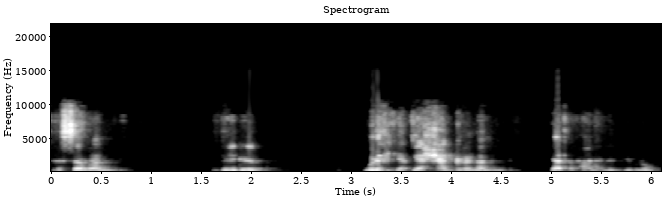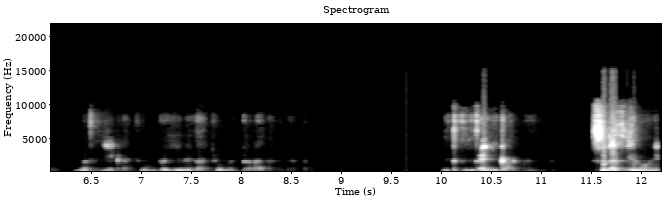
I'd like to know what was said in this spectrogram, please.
ተሰራን እንዴ? ይሄ ነገር ወደፊት ያሻግረናል እንዴ? ያጠፋናል እንዴ? ብለው መጠየቃቸውን በየቤታቸው መጠራጠር የለበት ይጠይቃሉ። ስለዚህ ነው እኔ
